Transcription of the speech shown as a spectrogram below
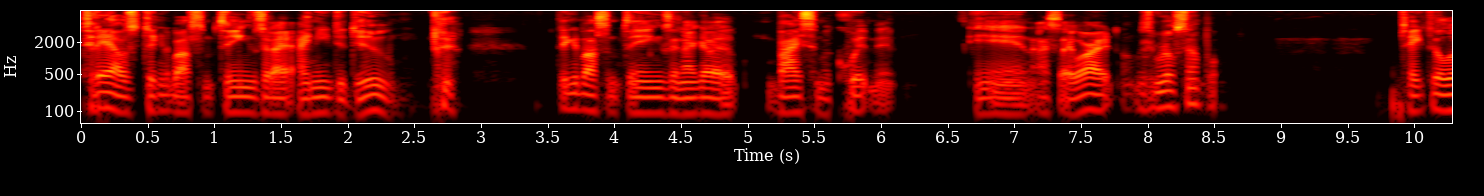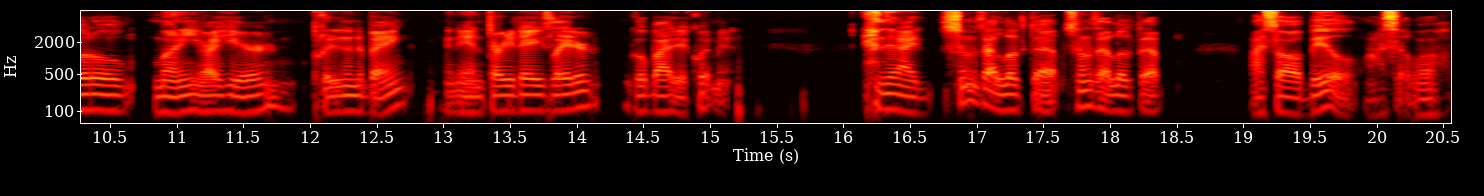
Today I was thinking about some things that I, I need to do. thinking about some things and I gotta buy some equipment. And I say, all right, it's real simple take the little money right here, put it in the bank, and then 30 days later, go buy the equipment. And then I, as soon as I looked up, as soon as I looked up, I saw a bill. I said, well,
